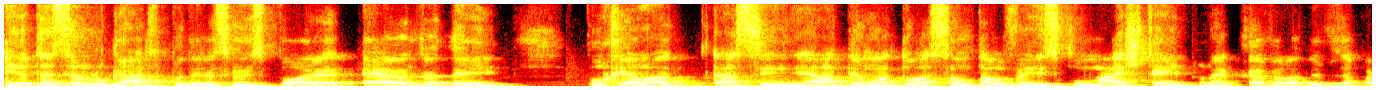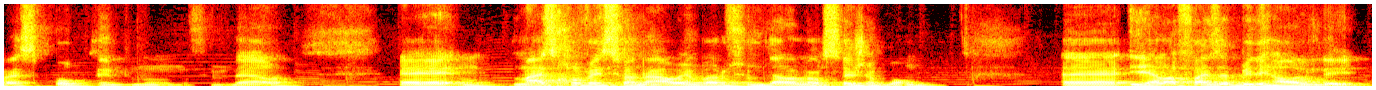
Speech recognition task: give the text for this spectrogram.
E o terceiro lugar, que poderia ser um spoiler, é a Andra Day, porque ela, assim, ela tem uma atuação talvez com mais tempo, né? Porque a Viola Davis aparece pouco tempo no, no filme dela. É mais convencional, embora o filme dela não seja bom. É, e ela faz a Billie Holiday,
